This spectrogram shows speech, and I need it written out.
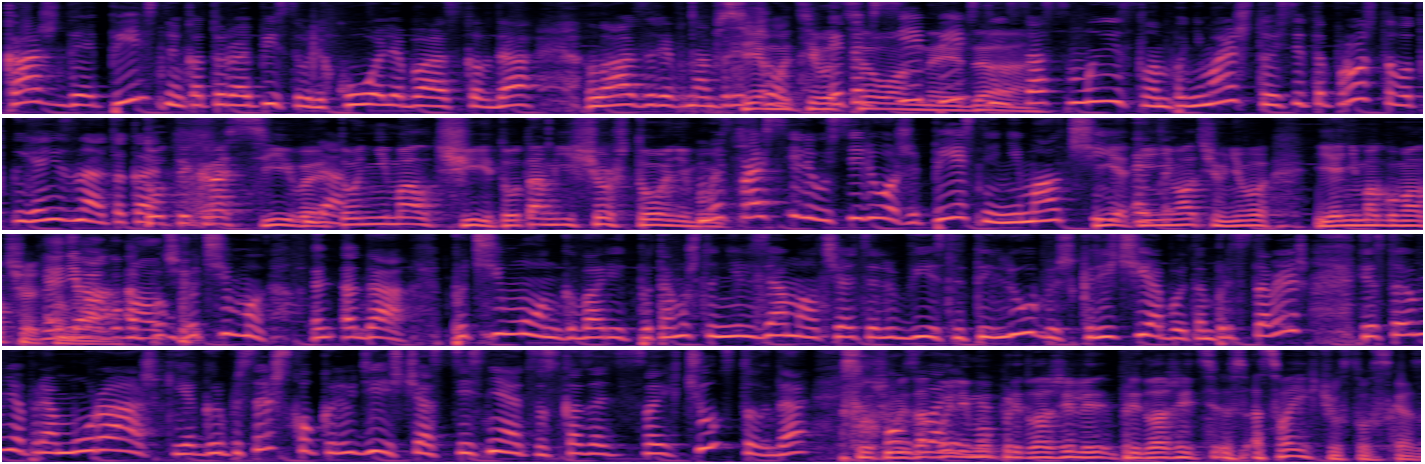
Каждая песня, которую описывали Коля Басков, да, Лазарев нам Все пришел. Это все песни да. со смыслом, понимаешь? То есть это просто вот, я не знаю, такая... То ты красивая, Да. то не молчи, то там еще что-нибудь. Мы спросили у Сережи, песня «Не молчи». Нет, я Это- не молчи, у него я не могу молчать. Да, а п- почему? Э, Да, почему он говорит? Потому что нельзя молчать о любви. Если ты любишь, кричи об этом. Представляешь? Я стою, у меня прям мурашки. Я говорю, представляешь, сколько людей сейчас стесняются сказать о своих чувствах, да? Слушай, Он мы забыли говорит, ему предложили, предложить о своих чувствах сказать.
